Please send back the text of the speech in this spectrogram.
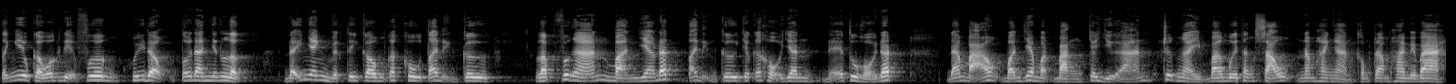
tỉnh yêu cầu các địa phương huy động tối đa nhân lực, đẩy nhanh việc thi công các khu tái định cư, lập phương án bàn giao đất tái định cư cho các hộ dân để thu hồi đất, đảm bảo bàn giao mặt bằng cho dự án trước ngày 30 tháng 6 năm 2023.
